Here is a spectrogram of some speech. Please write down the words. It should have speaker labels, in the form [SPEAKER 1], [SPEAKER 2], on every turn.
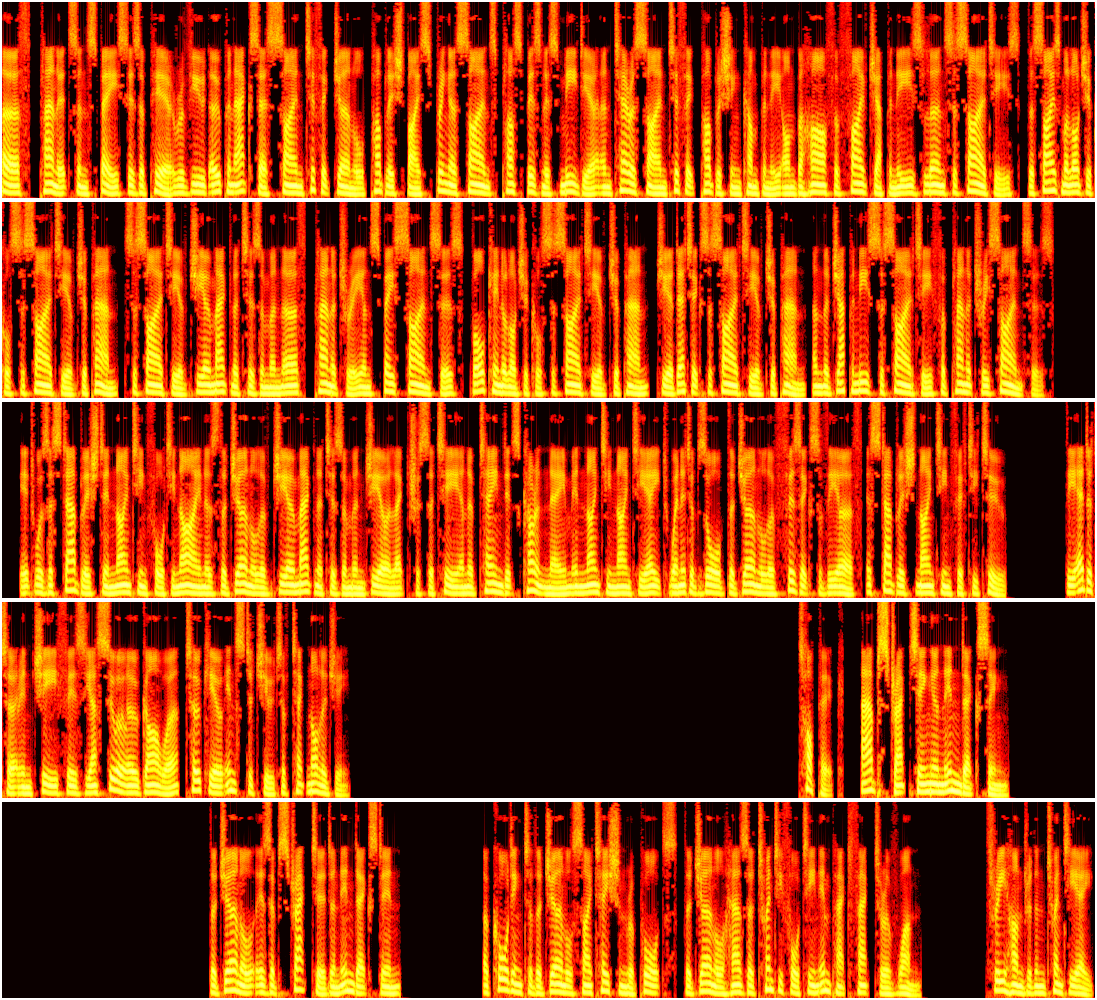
[SPEAKER 1] Earth, Planets and Space is a peer-reviewed open-access scientific journal published by Springer Science Plus Business Media and Terra Scientific Publishing Company on behalf of five Japanese learned societies, the Seismological Society of Japan, Society of Geomagnetism and Earth, Planetary and Space Sciences, Volcanological Society of Japan, Geodetic Society of Japan, and the Japanese Society for Planetary Sciences. It was established in 1949 as the Journal of Geomagnetism and Geoelectricity and obtained its current name in 1998 when it absorbed the Journal of Physics of the Earth established 1952. The editor-in-chief is Yasuo Ogawa Tokyo Institute of Technology. Abstracting and indexing The journal is abstracted and indexed in According to the Journal Citation Reports, the journal has a 2014 impact factor of 1.328.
